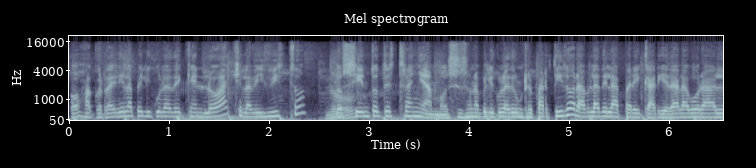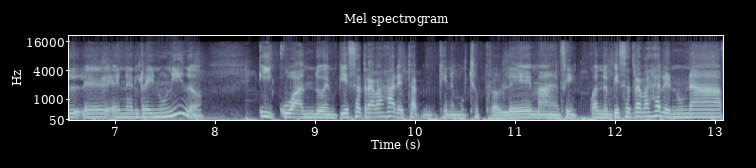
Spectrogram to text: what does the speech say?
¿Os acordáis de la película de Ken Loach? ¿La habéis visto? No. Lo siento, te extrañamos. Es una película de un repartidor, habla de la precariedad laboral eh, en el Reino Unido. Y cuando empieza a trabajar, está, tiene muchos problemas, en fin, cuando empieza a trabajar en una,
